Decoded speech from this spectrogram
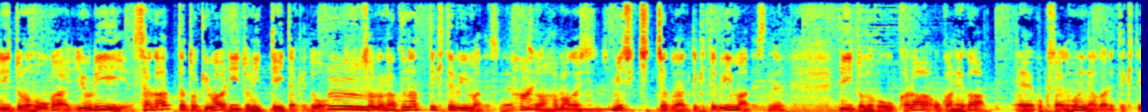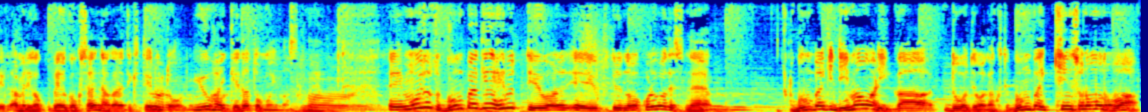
リートの方がより差があった時はリートに行っていたけど、うん。差がなくなってきてる今ですね、はい。その幅がちちっちゃくなってきてる今ですね。リートの方からお金が、えー国債の方に流れてきているアメリカ米国債に流れてきているという背景だと思いますね、はい。えーもう一つ分配金が減るって言われ、えー言ってるのはこれはですね、分配金利回りがどうではなくて分配金そのものは、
